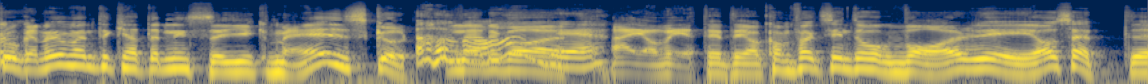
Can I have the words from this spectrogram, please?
Frågan är om inte katten Nisse gick med i Skurt. Mm. Ja, var han det? Nej, jag vet inte. Jag kommer faktiskt inte ihåg var det är jag har sett eh,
